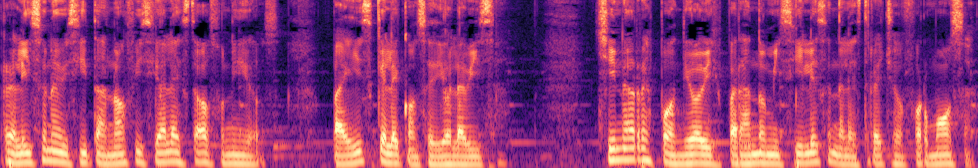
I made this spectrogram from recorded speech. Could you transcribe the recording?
realiza una visita no oficial a Estados Unidos, país que le concedió la visa. China respondió disparando misiles en el estrecho de Formosa,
